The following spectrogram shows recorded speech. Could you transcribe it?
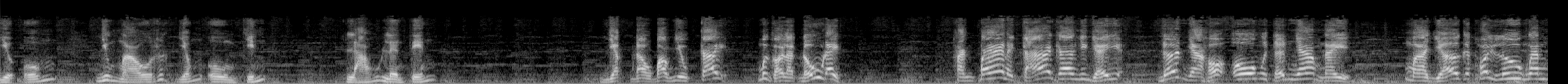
vừa ốm, Dung mạo rất giống ôn chính. Lão lên tiếng. Dập đầu bao nhiêu cái Mới gọi là đủ đây? Thằng bé này cả gan như vậy, Đến nhà họ ôn với tên nham này, Mà dở cái thói lưu manh.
